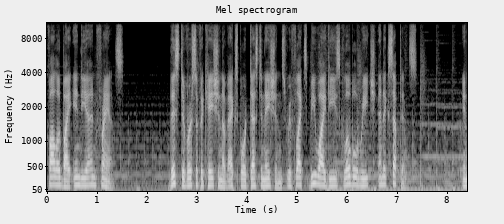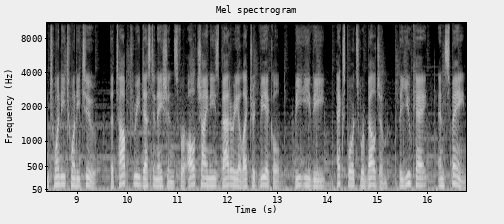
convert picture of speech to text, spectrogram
followed by India and France. This diversification of export destinations reflects BYD's global reach and acceptance. In 2022, the top three destinations for all Chinese battery electric vehicle BEV, exports were Belgium, the UK, and Spain,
